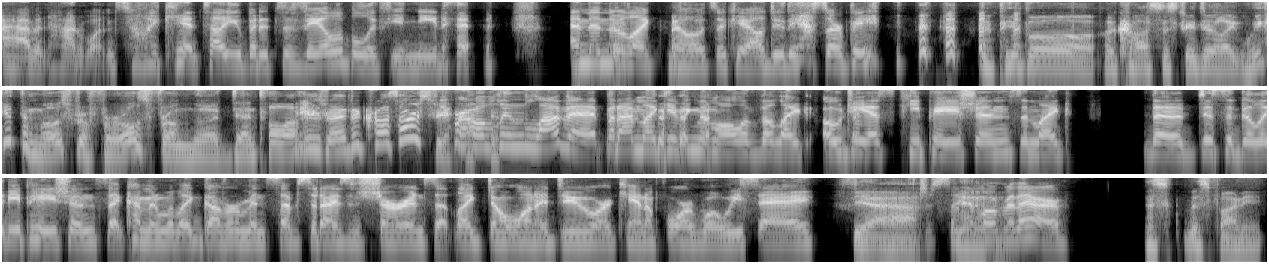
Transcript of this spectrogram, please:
I haven't had one, so I can't tell you, but it's available if you need it. And then they're like, no, it's okay. I'll do the SRP. the people across the street, they're like, we get the most referrals from the dental office right across our street. They probably love it, but I'm like giving them all of the like ODSP patients and like the disability patients that come in with like government subsidized insurance that like don't want to do or can't afford what we say. Yeah. Just send yeah. them over there. That's, that's funny.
